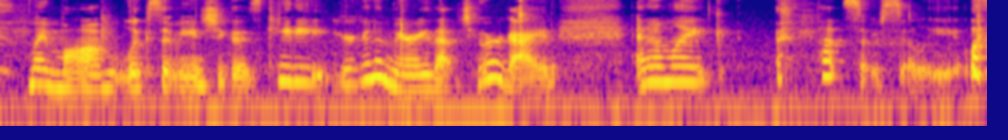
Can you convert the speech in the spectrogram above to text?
my mom looks at me and she goes, "Katie, you're gonna marry that tour guide," and I'm like. That's so silly. Like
